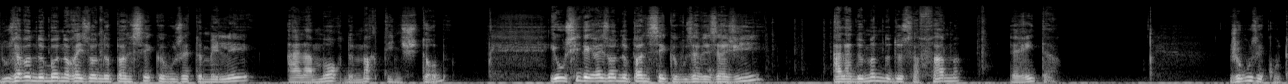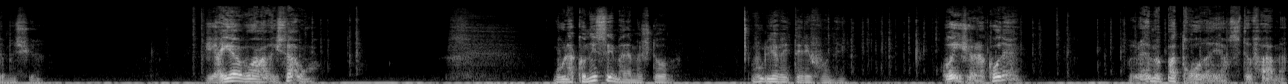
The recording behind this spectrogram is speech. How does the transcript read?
nous avons de bonnes raisons de penser que vous êtes mêlé à la mort de Martin Staub, et aussi des raisons de penser que vous avez agi à la demande de sa femme, Rita. Je vous écoute, monsieur. J'ai rien à voir avec ça, moi. Vous la connaissez, madame Staub Vous lui avez téléphoné Oui, je la connais. Je l'aime pas trop, d'ailleurs, cette femme.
